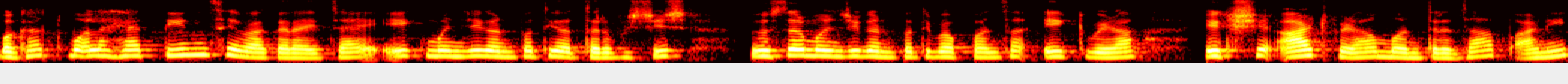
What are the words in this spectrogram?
बघा तुम्हाला ह्या तीन सेवा करायच्या आहे. एक म्हणजे गणपती अथर्वशीष दुसरं म्हणजे गणपती बाप्पांचा एक वेळा एकशे आठ वेळा मंत्रजाप आणि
